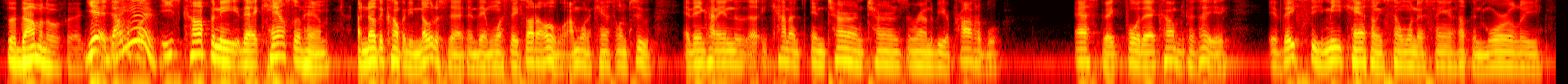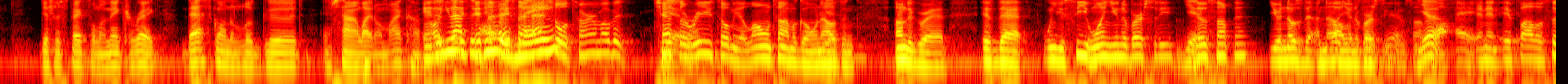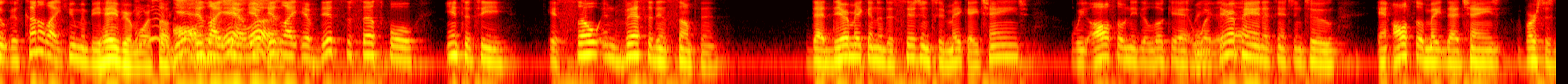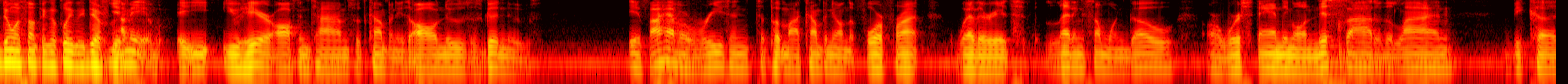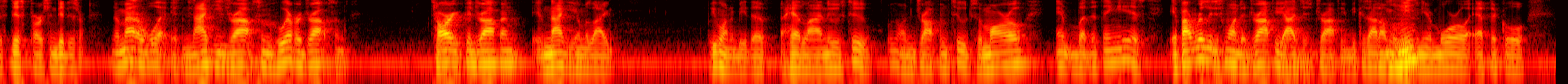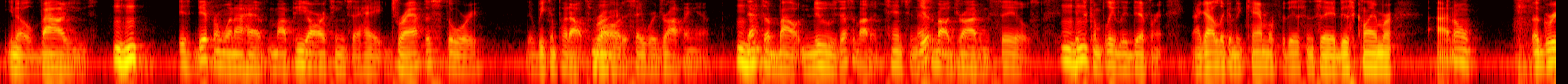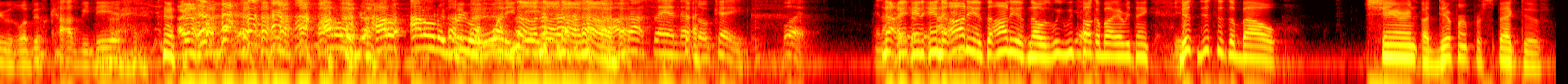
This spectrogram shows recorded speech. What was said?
It's a domino effect. Yeah, Domino- oh, effect each company that canceled him, another company noticed that, and then once they saw that, oh, I'm going to cancel them too, and then kind of uh, it kind of in turn turns around to be a profitable aspect for that company because hey, if they see me canceling someone that's saying something morally disrespectful and incorrect, that's going to look good and shine light on my company. And All you have to it's do a- is it's the name- actual term of it. Chancellor Yeah. Reeves told me a long time ago when I was in undergrad is that when you see one university Yeah. do something, you'll notice that another follow university suit, yeah. do something. Yeah. Hey. And then it follows suit. It's kind of like human behavior more so. Yeah. It's like Yeah, if, it it's like if this successful entity is so invested in something that they're making a decision to make a change, we also need to look at what they're assess. paying attention to and also make that change versus doing something completely different. I mean, it, you- you hear oftentimes with companies, all news is good news. If I have a reason to put my company on the forefront, whether it's letting someone go or we're standing on this side of the line because this person did this, no matter what, if Nike drops them, whoever drops them, Target could drop him. If Nike can be like, we want to be the headline news too. We're going to drop them too tomorrow. And but the thing is, if I really just wanted to drop you, I just drop you because I don't believe in mm-hmm. your moral, ethical, you know, values. Mm-hmm. It's different when I have my PR team say, "Hey, draft a story that we can put out tomorrow to say we're dropping him." Mm-hmm. That's about news. That's about attention. That's about driving sales. Mm-hmm. It's completely different. And I got to look in the camera for this and say a disclaimer. I don't agree with what Bill Cosby did. I don't agree. I don't, I don't agree with what he did. No, no, no, no. I'm not saying that's okay, but and No, I- and, and the audience, the audience knows we, we talk about everything. This this is about sharing a different perspective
